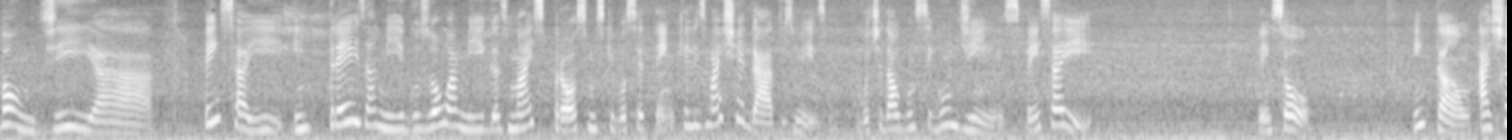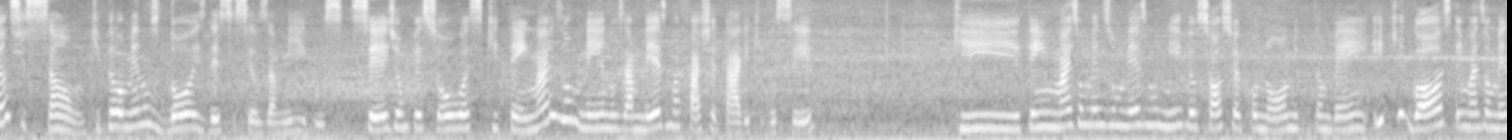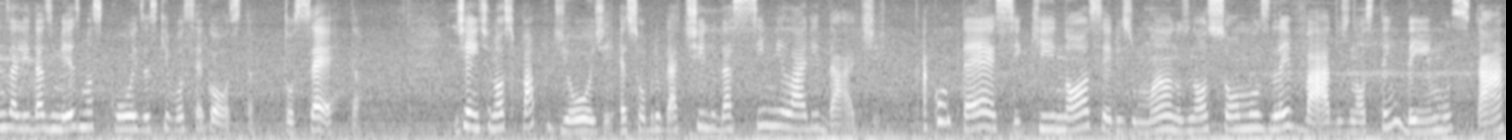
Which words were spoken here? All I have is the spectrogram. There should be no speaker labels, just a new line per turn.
bom dia! Pensa aí em três amigos ou amigas mais próximos que você tem, aqueles mais chegados mesmo. Vou te dar alguns segundinhos. Pensa aí. Pensou? Então, as chances são que pelo menos dois desses seus amigos sejam pessoas que têm mais ou menos a mesma faixa etária que você, que tem mais ou menos o mesmo nível socioeconômico também e que gostem mais ou menos ali das mesmas coisas que você gosta. Tô certa? Gente, nosso papo de hoje é sobre o gatilho da similaridade. Acontece que nós seres humanos, nós somos levados, nós tendemos, tá,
